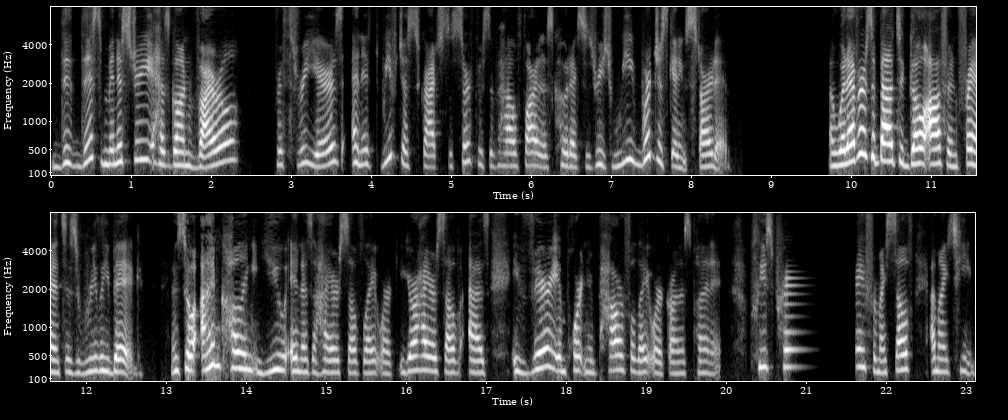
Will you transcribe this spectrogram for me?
This ministry has gone viral for three years, and it, we've just scratched the surface of how far this codex has reached. We, we're just getting started. And whatever is about to go off in France is really big. And so I'm calling you in as a higher self light work, your higher self as a very important and powerful light work on this planet. Please pray for myself and my team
